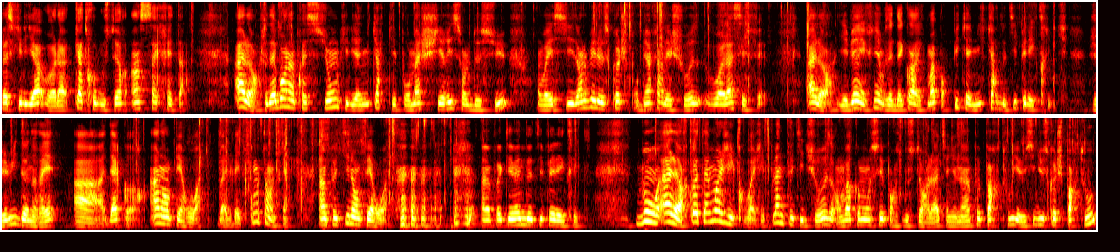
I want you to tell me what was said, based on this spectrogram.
Parce qu'il y a, voilà, 4 boosters, un sacré tas. Alors, j'ai d'abord l'impression qu'il y a une carte qui est pour ma chérie sur le dessus. On va essayer d'enlever le scotch pour bien faire les choses. Voilà, c'est fait. Alors, il est bien écrit, hein, vous êtes d'accord avec moi, pour Pikami, carte de type électrique. Je lui donnerai, ah d'accord, un lampérois. Bah, elle va être contente, tiens. Un petit lampérois. un Pokémon de type électrique. Bon, alors, quant à moi, j'ai quoi? J'ai plein de petites choses. On va commencer par ce booster-là. Tiens, il y en a un peu partout. Il y a aussi du scotch partout.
